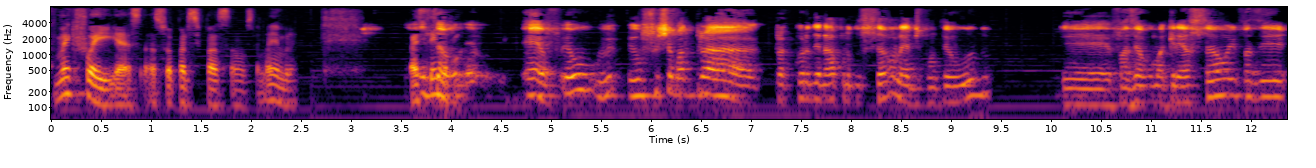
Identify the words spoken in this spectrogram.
Como é que foi a, a sua participação? Você lembra? Faz então, eu, é, eu, eu fui chamado para coordenar a produção né, de conteúdo, é, fazer alguma criação e fazer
